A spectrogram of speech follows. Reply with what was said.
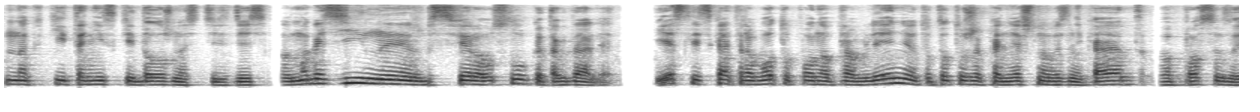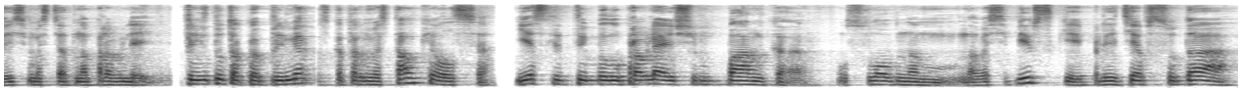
на какие-то низкие должности. Здесь магазины, сфера услуг и так далее. Если искать работу по направлению, то тут уже, конечно, возникают вопросы в зависимости от направления. Приведу такой пример, с которым я сталкивался. Если ты был управляющим банка, условном Новосибирске, прилетев сюда,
